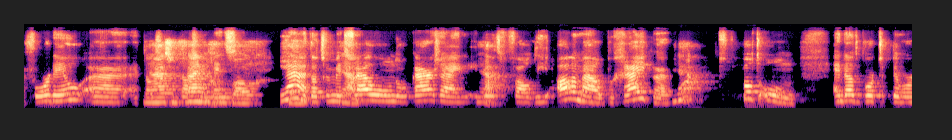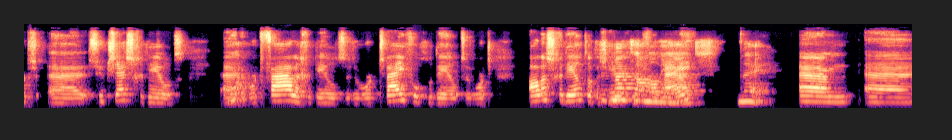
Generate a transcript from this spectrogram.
voordeel. dat, ja, dat is een fijne groep ook. Ja, dat we met vrouwen onder elkaar zijn, in dit geval, die allemaal begrijpen. Spot on. En dat wordt, er wordt succes gedeeld. Uh, Er wordt falen gedeeld, er wordt twijfel gedeeld, er wordt alles gedeeld. Dat is het heel voor mij. Uit. Nee. Um, uh,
